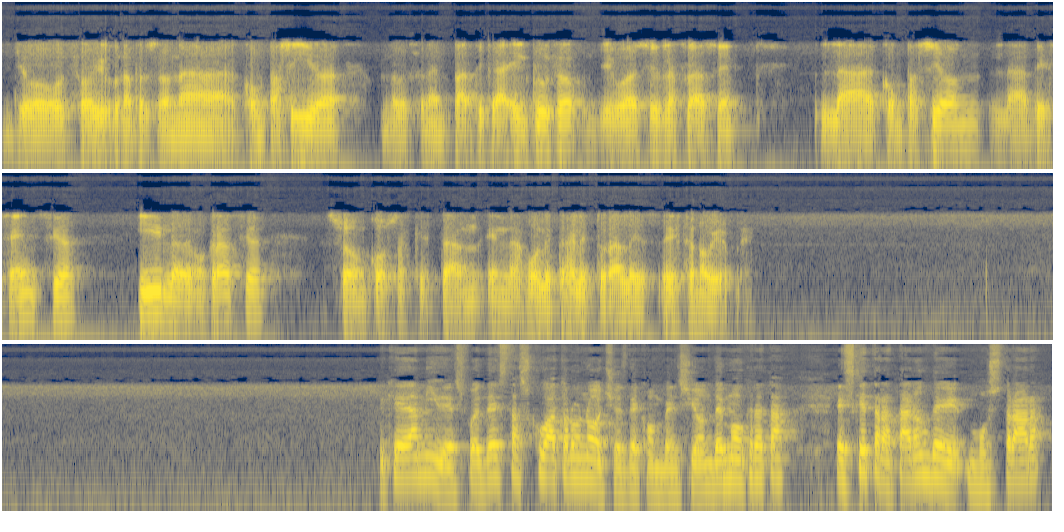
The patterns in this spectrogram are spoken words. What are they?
yo soy una persona compasiva, una persona empática, e incluso llegó a decir la frase, la compasión, la decencia, y la democracia son cosas que están en las boletas electorales este noviembre. queda a mí después de estas cuatro noches de convención demócrata es que trataron de mostrar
